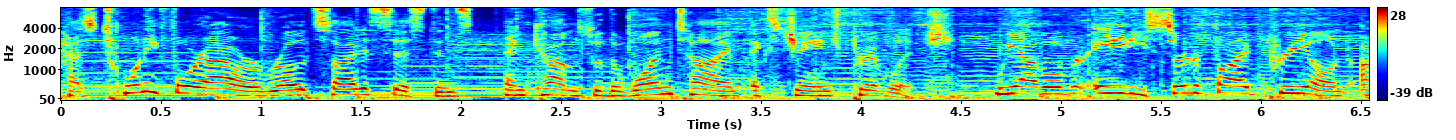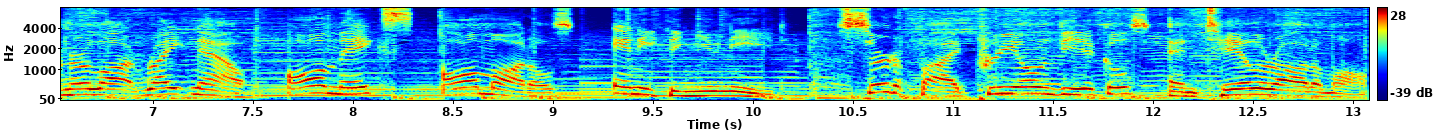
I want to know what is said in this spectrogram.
has 24 hour roadside assistance, and comes with a one time exchange privilege. We have over 80 certified pre owned on our lot right now, all makes, all models, anything you need. Certified pre owned vehicles and Taylor Automall,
